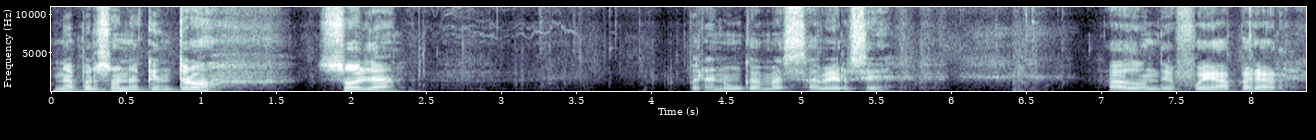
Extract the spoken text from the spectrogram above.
una persona que entró sola para nunca más saberse a dónde fue a parar.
